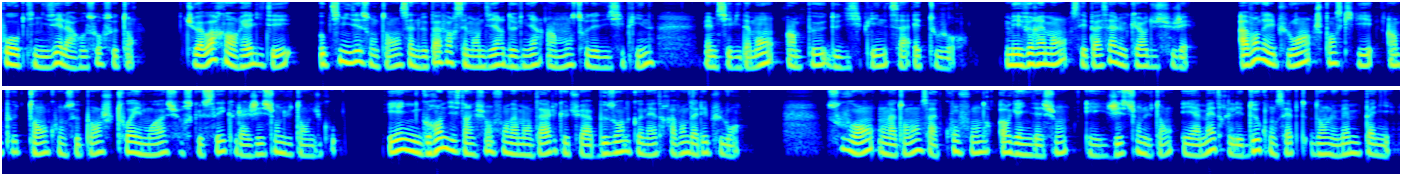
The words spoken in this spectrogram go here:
pour optimiser la ressource temps. Tu vas voir qu'en réalité, optimiser son temps, ça ne veut pas forcément dire devenir un monstre de discipline, même si évidemment un peu de discipline ça aide toujours. Mais vraiment, c'est pas ça le cœur du sujet. Avant d'aller plus loin, je pense qu'il y est un peu de temps qu'on se penche, toi et moi, sur ce que c'est que la gestion du temps du coup. Et il y a une grande distinction fondamentale que tu as besoin de connaître avant d'aller plus loin. Souvent, on a tendance à confondre organisation et gestion du temps et à mettre les deux concepts dans le même panier.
